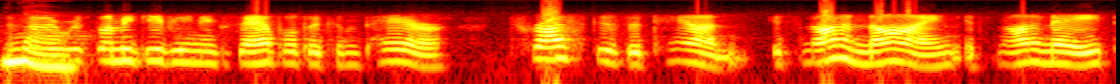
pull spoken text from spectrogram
In other words, let me give you an example to compare. Trust is a 10. It's not a 9, it's not an 8,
